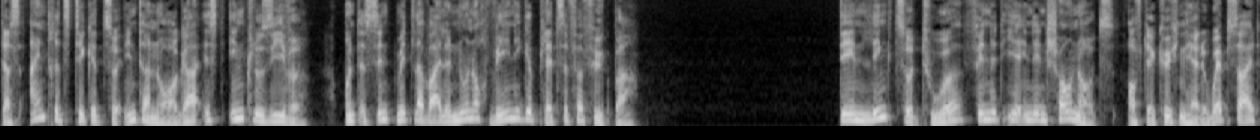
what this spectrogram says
Das Eintrittsticket zur Internorga ist inklusive und es sind mittlerweile nur noch wenige Plätze verfügbar. Den Link zur Tour findet ihr in den Show Notes auf der Küchenherde Website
